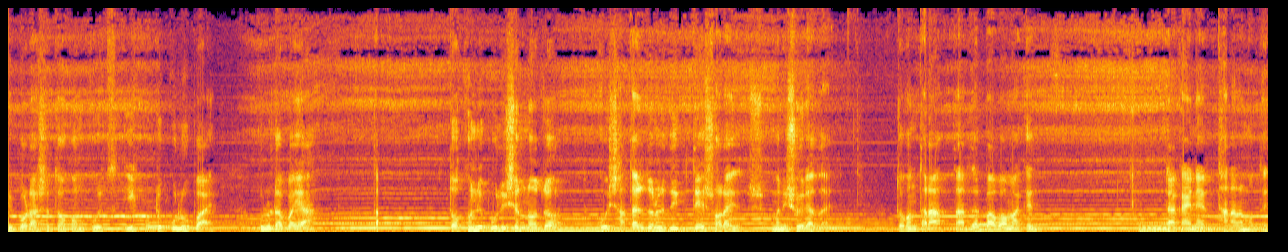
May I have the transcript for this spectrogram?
রিপোর্ট আসে, তখন একটু কুলু পায়। কুলুটা পাইয়া তখনই পুলিশের নজর ওই সাতাশ জনের দিক দিয়ে সরাই মানে সইরা যায় তখন তারা তাদের বাবা মাকে ডাকায় নেয় থানার মধ্যে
